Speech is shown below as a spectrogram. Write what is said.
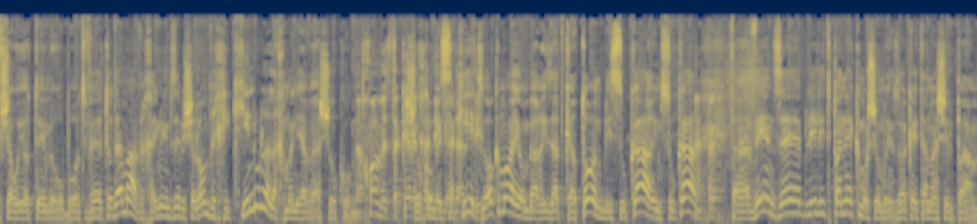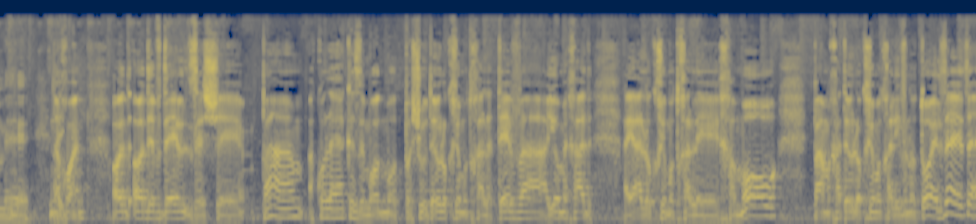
אפשרויות אה, מרובות, ואתה יודע מה, וחיינו עם זה בשלום, וחיכינו ללחמניה והשוקו. נכון, ותסתכל איך אני גדלתי. שוקו בשקית, לא כמו היום באריזת קרטון, בלי סוכר, עם סוכר. אתה מבין? זה בלי להתפנק, כמו שאומרים, זו הקייטנה של פעם. אה, נכון. עוד, עוד הבדל זה שפעם הכל היה כזה מאוד מאוד פשוט. פשוט, היו לוקחים אותך לטבע, יום אחד היה לוקחים אותך לחמור, פעם אחת היו לוקחים אותך לבנות אוהל, זה, זה,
